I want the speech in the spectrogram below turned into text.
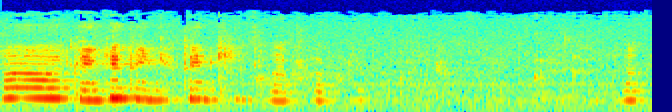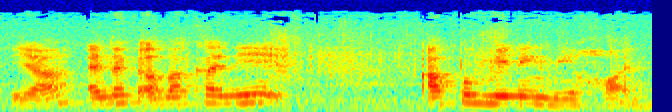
oh, thank you, thank you, thank you. Yeah, and like abakani Apa meaning Nihon?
